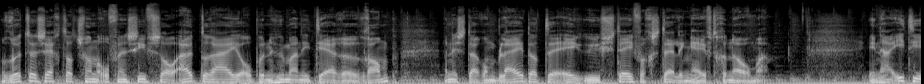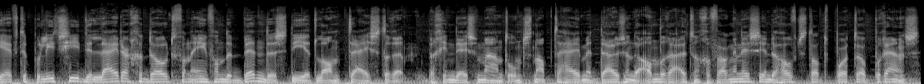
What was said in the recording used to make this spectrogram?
Rutte zegt dat zo'n offensief zal uitdraaien op een humanitaire ramp... en is daarom blij dat de EU stevig stelling heeft genomen. In Haiti heeft de politie de leider gedood van een van de bendes die het land teisteren. Begin deze maand ontsnapte hij met duizenden anderen uit een gevangenis in de hoofdstad Port-au-Prince.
